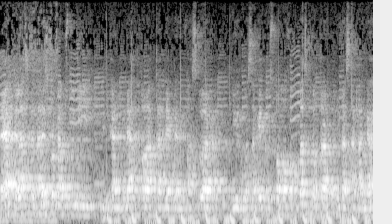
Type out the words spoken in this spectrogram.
Saya adalah sekretaris program pendidikan bedah, torak, kardiak, dan vaskular di Rumah Sakit Kristomo Fakultas Kedokteran Universitas Erlangga.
